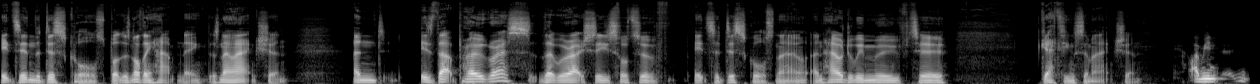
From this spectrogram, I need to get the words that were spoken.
it's in the discourse, but there's nothing happening. There's no action. And is that progress that we're actually sort of it's a discourse now? And how do we move to getting some action? I mean,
